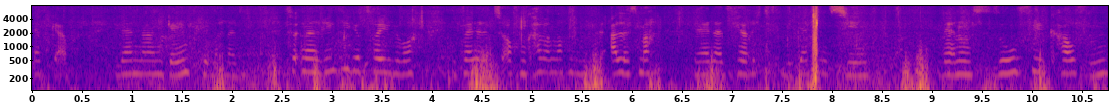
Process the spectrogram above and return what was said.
wir werden ein Gameplay machen. Also, es wird eine riesige Folge. Wir brauchen, ich werde dazu auch ein Cover machen. Werden alles machen. Wir werden also sicher richtig viele Gadgets ziehen. Wir werden uns so viel kaufen.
